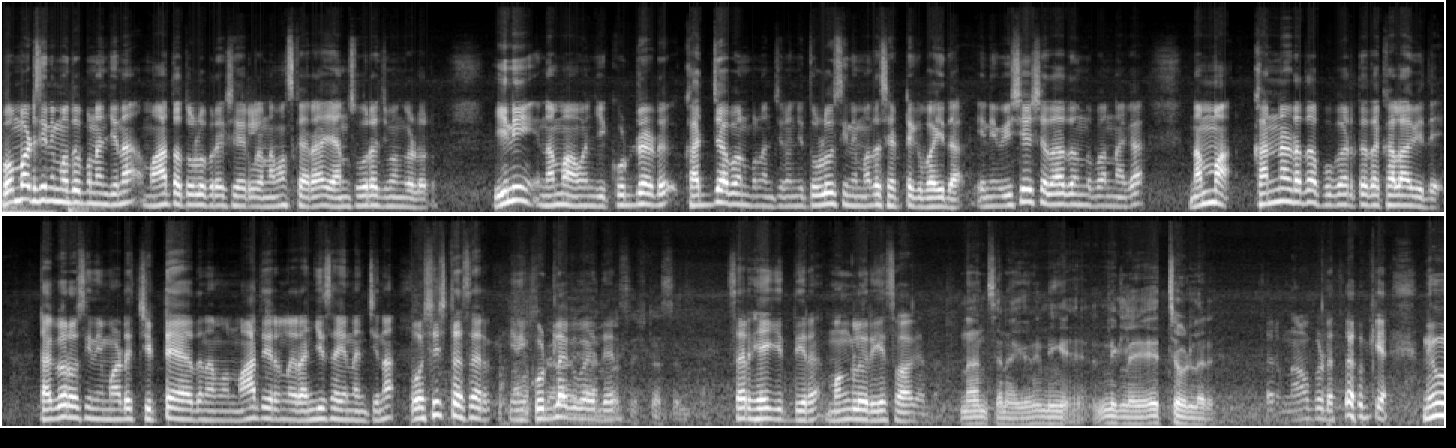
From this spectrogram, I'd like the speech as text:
ಬೊಂಬಾಟ್ ಸಿನಿಮಾ ನಂಜಿನ ಮಾತ ತುಳು ಪ್ರೇಕ್ಷಕರಿಗೆ ನಮಸ್ಕಾರ. ಯಾನ್ ಸೂರಜ್ ಮಂಗಳೂರು. ಇನಿ ನಮ್ಮ ಒಂಜಿ ಕುಡ್ರಡ್ ಕಜ್ಜ ಬನ್ಪುನಂಚಿನ ಒಂಜಿ ತುಳು ಸಿನಿಮಾದ ಸೆಟ್ಟಿಗೆ ಬೈದ. ಇನಿ ವಿಶೇಷದಾದೊಂದು ಬಂದಾಗ ನಮ್ಮ ಕನ್ನಡದ ಪುಗರ್ತದ ಕಲಾವಿದೆ ಟಗರು ಚಿಟ್ಟೆ ಆದ ನಮ್ಮ ಮಾತಿರಲ್ಲ ರಂಜಿಸಾಯಿ ನಂಚಿನ ವಶಿಷ್ಠ ಸರ್ ಇನಿ ಕುಡ್ಲಗ್ ಬೈದೆ ಸರ್ ಹೇಗಿದ್ದೀರಾ? ಮಂಗಳೂರಿಗೆ ಸ್ವಾಗತ. ನಾನು ಚೆನ್ನಾಗಿದ್ದೀನಿ. ಹೆಚ್ಚು ಒಳ್ಳೆ ಸರ್ ನಾವು ಕೂಡ ಓಕೆ. ನೀವು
